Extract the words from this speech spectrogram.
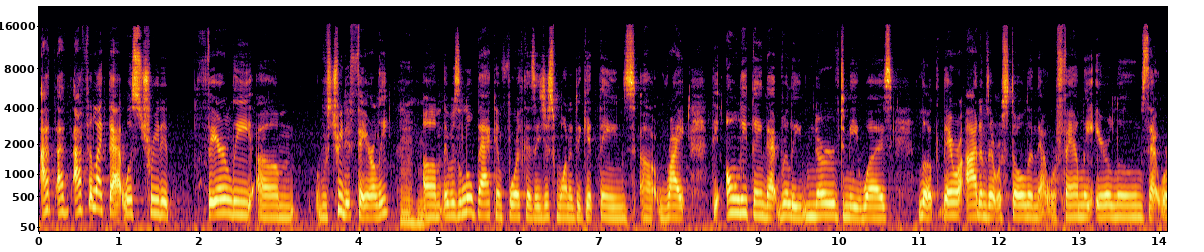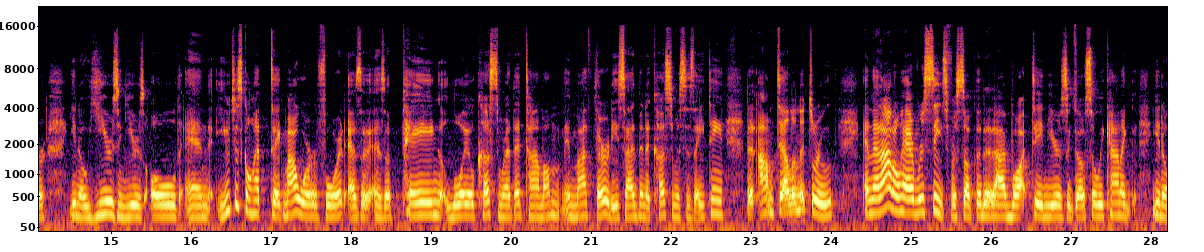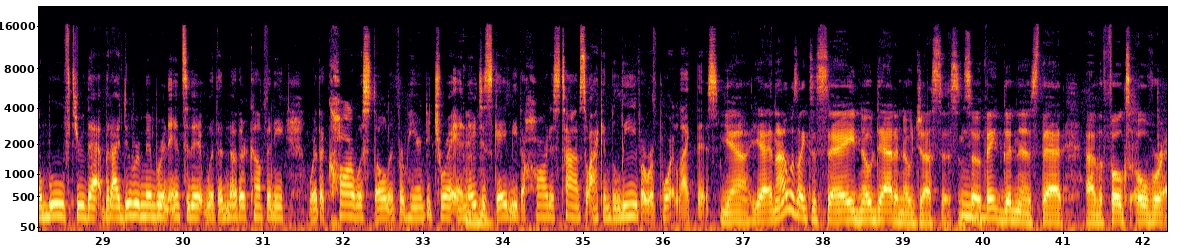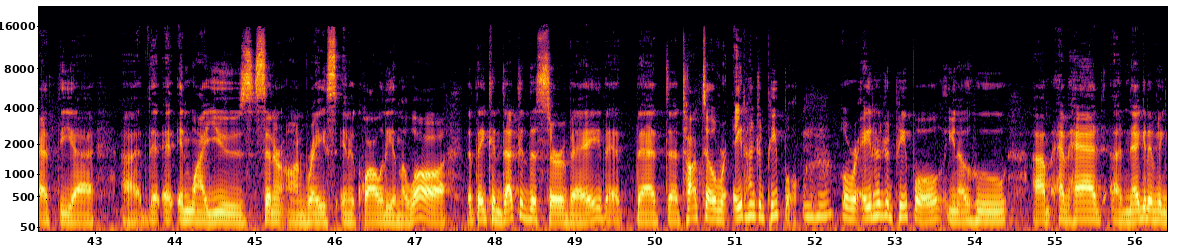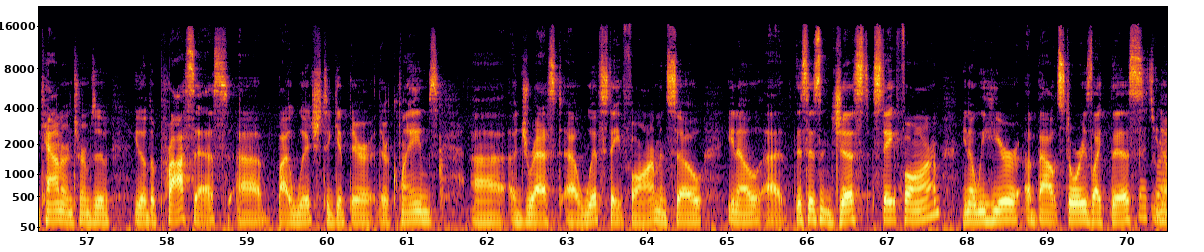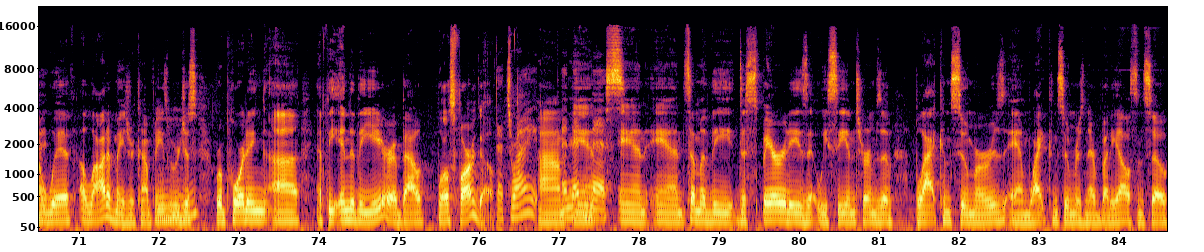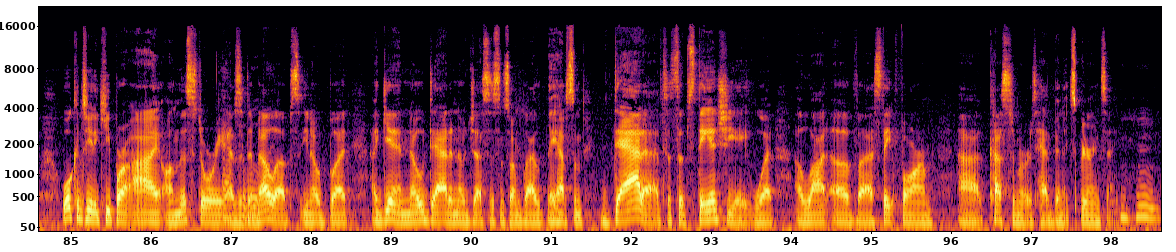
I, I, I feel like that was treated fairly. Um, was treated fairly. Mm-hmm. Um, there was a little back and forth because they just wanted to get things uh, right. The only thing that really nerved me was look, there were items that were stolen that were family heirlooms that were, you know, years and years old. And you just gonna have to take my word for it as a, as a paying, loyal customer. At that time, I'm in my 30s, so I'd been a customer since 18, that I'm telling the truth and that I don't have receipts for something that I bought 10 years ago. So we kind of, you know, moved through that. But I do remember an incident with another company where the car was stolen from here in Detroit and mm-hmm. they just gave me the hardest time. So I can believe a report like this. Yeah, yeah. And I always like to say no data, no justice. And mm-hmm. so thank goodness that that uh, the folks over at the uh, uh, at NYU's Center on Race, Inequality, and the Law, that they conducted this survey that that uh, talked to over 800 people, mm-hmm. over 800 people, you know, who um, have had a negative encounter in terms of you know the process uh, by which to get their their claims uh, addressed uh, with State Farm, and so you know, uh, this isn't just State Farm. You know, we hear about stories like this, That's you right. know, with a lot of major companies. Mm-hmm. We were just reporting uh, at the end of the year about Wells Fargo. That's right. And that and, mess. And, and some of the disparities that we see in terms of black consumers and white consumers and everybody else. And so we'll continue to keep our eye on this story as it Absolutely. develops, you know, but again, no data, no justice. And so I'm glad they have some data to substantiate what a lot of uh, State Farm uh, customers had been experiencing.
